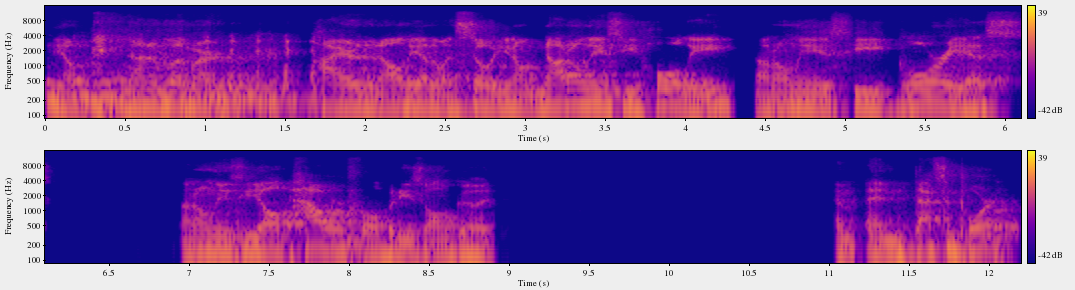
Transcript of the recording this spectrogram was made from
you know, none of them are higher than all the other ones. So you know, not only is he holy, not only is he glorious, not only is he all powerful, but he's all good. And, and that's important.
